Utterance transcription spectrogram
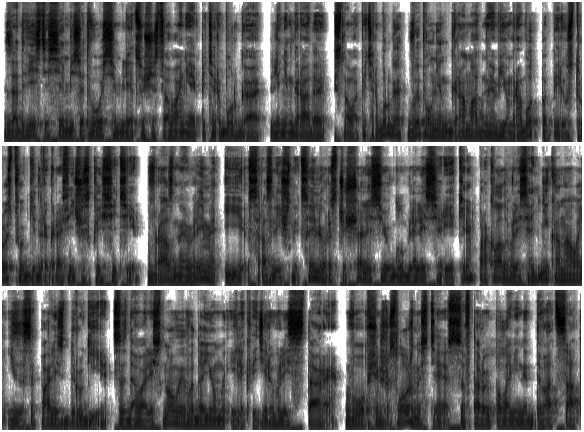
За 278 лет существования Петербурга, Ленинграда и снова Петербурга выполнен громадный объем работ по переустройству гидрографической сети. В разное время и с различной целью расчищались и углублялись реки, прокладывались одни каналы и засыпались другие, создавались новые водоемы и ликвидировались старые. В общей же сложности со второй половины 20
